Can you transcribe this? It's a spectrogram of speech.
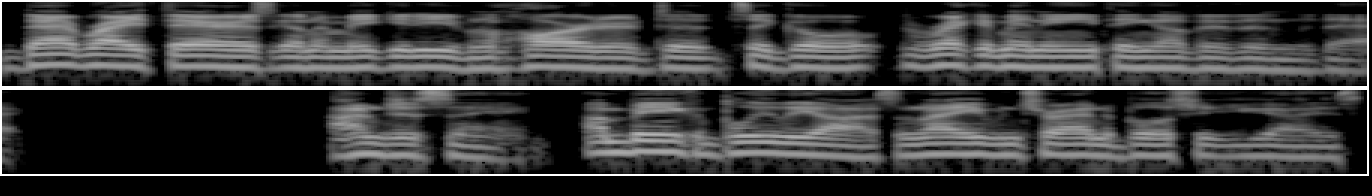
that right there is going to make it even harder to to go recommend anything other than the deck. I'm just saying. I'm being completely honest. I'm not even trying to bullshit you guys.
